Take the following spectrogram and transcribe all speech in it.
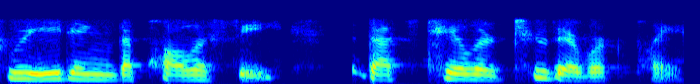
creating the policy that's tailored to their workplace.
